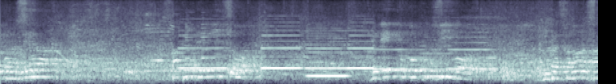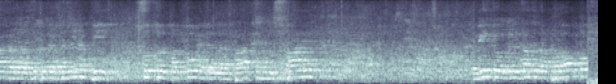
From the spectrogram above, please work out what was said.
buonasera. Sta per l'inizio l'evento conclusivo di questa nona sagra della Zucca Bertanina qui sotto il balcone del Palazzo Municipale, evento organizzato dalla Proloco.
